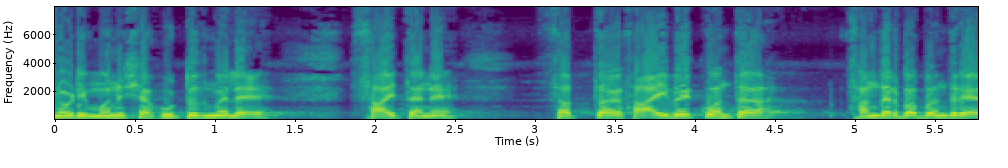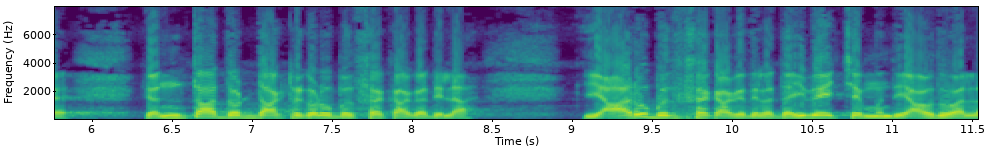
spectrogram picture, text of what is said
ನೋಡಿ, ಮನುಷ್ಯ ಹುಟ್ಟಿದ ಮೇಲೆ ಸಾಯ್ತಾನೆ. ಸತ್ತ, ಸಾಯಬೇಕು ಅಂತ ಸಂದರ್ಭ ಬಂದರೆ ಎಂಥ ದೊಡ್ಡ ಡಾಕ್ಟರ್ಗಳು ಬದುಕೋಕ್ಕಾಗೋದಿಲ್ಲ. ಯಾರೂ ಬದುಕೋಕ್ಕಾಗೋದಿಲ್ಲ. ದೈವ ಇಚ್ಛೆ ಮುಂದೆ ಯಾವುದೂ ಅಲ್ಲ.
